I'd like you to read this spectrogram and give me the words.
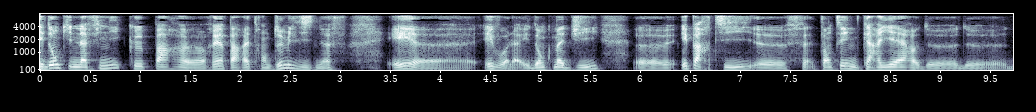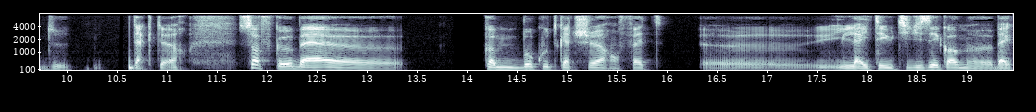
et donc, il n'a fini que par euh, réapparaître en 2019. Et, euh, et voilà. Et donc, Maggi euh, est parti tenter une carrière d'acteur. Sauf que, ben, comme beaucoup de catcheurs, en fait, euh, il a été utilisé comme, euh, ben,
